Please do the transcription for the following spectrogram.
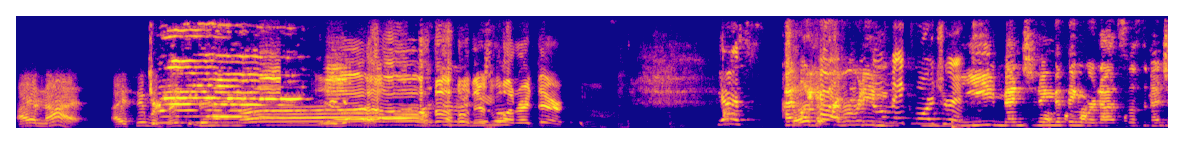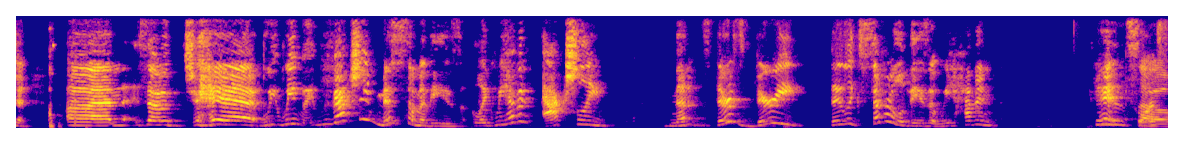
I am not. I assume we're Drink! drinking. Oh, there's one right there. Yes. I like how everybody We'll make more drinks. me mentioning the thing we're not supposed to mention. Um, so we, we we've actually missed some of these. Like we haven't actually none. There's very they like several of these that we haven't hit. So.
